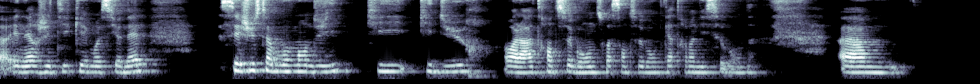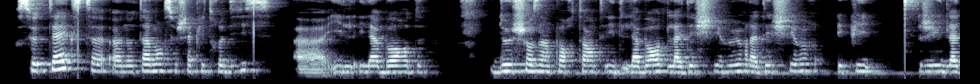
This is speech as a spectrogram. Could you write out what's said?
euh, énergétique émotionnel, c'est juste un mouvement de vie qui, qui dure, voilà, 30 secondes, 60 secondes, 90 secondes. Euh, ce texte, euh, notamment ce chapitre 10, euh, il, il aborde deux choses importantes. Il aborde la déchirure, la déchirure, et puis j'ai eu de la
